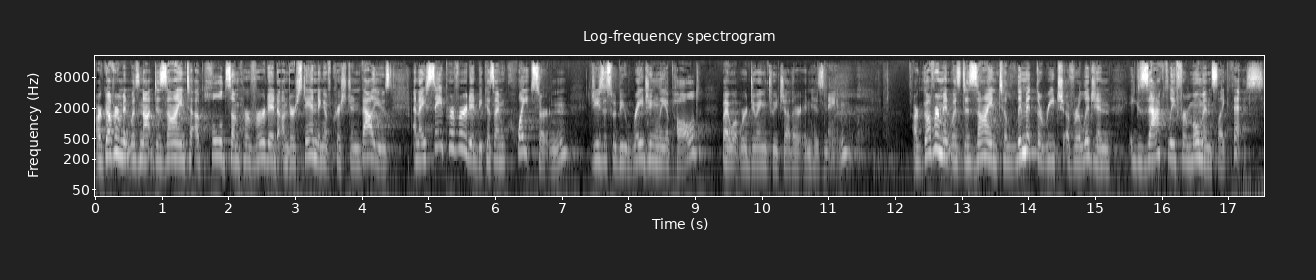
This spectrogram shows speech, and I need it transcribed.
Our government was not designed to uphold some perverted understanding of Christian values. And I say perverted because I'm quite certain Jesus would be ragingly appalled by what we're doing to each other in his name. Our government was designed to limit the reach of religion exactly for moments like this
